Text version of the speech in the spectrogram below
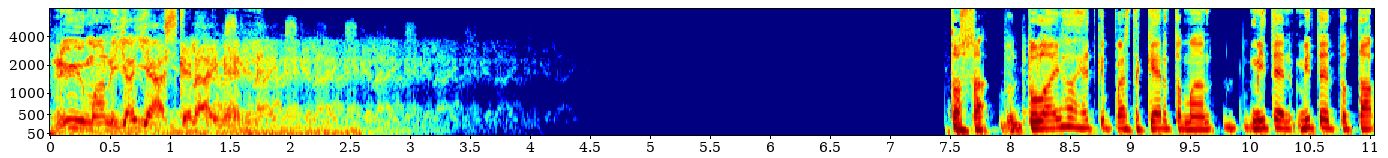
Nyman ja Jäskeläinen. Tuossa tullaan ihan hetken päästä kertomaan, miten, miten tota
